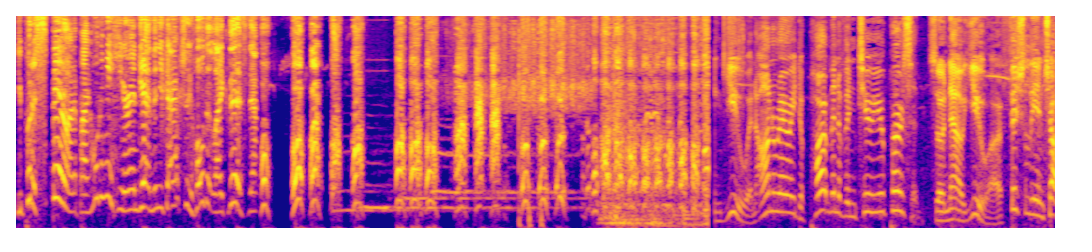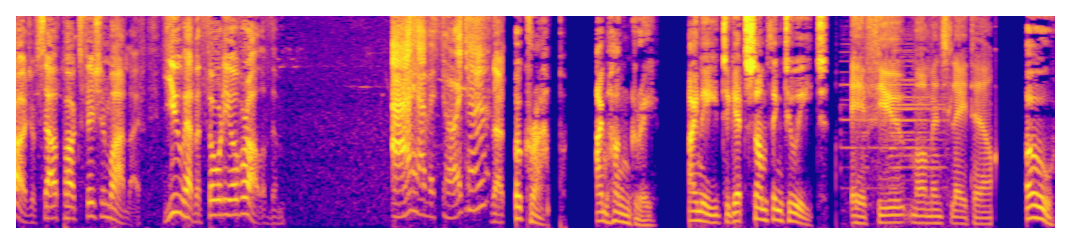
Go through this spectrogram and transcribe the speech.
you put a spin on it by holding it here, and yeah, and then you can actually hold it like this. Now, oh, oh, oh, You, an honorary Department of Interior person. So now you are officially in charge of South Park's fish and wildlife. You have authority over all of them. I have authority. Oh crap. I'm hungry. I need to get something to eat. A few moments later. Oh,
